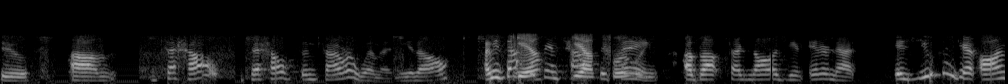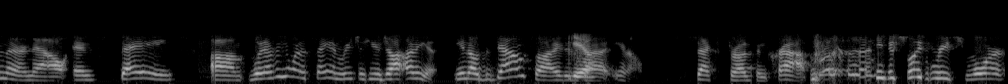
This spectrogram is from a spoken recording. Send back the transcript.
to um, to help to help empower women. You know, I mean that's yeah, the fantastic yeah, thing about technology and internet is you can get on there now and say um, whatever you want to say and reach a huge audience. You know, the downside is yeah. that you know sex, drugs, and crap usually reach more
